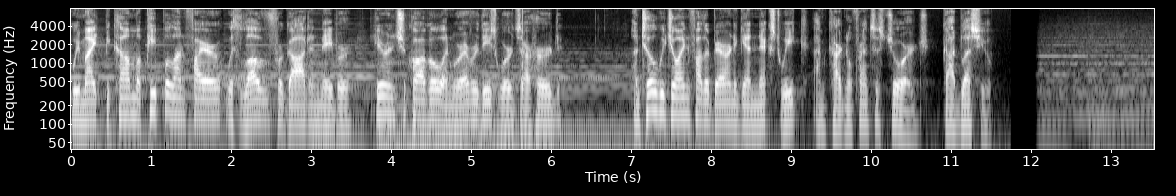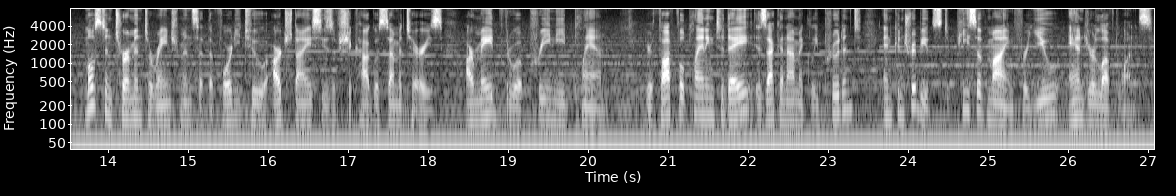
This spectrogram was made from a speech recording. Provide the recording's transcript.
we might become a people on fire with love for God and neighbor here in Chicago and wherever these words are heard. Until we join Father Barron again next week, I'm Cardinal Francis George. God bless you. Most interment arrangements at the 42 Archdiocese of Chicago cemeteries are made through a pre need plan. Your thoughtful planning today is economically prudent and contributes to peace of mind for you and your loved ones.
